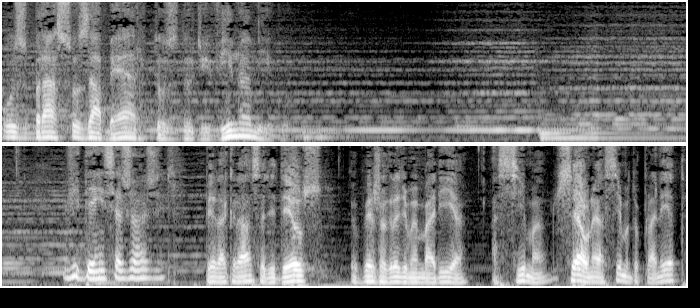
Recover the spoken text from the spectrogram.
os braços abertos do Divino Amigo. Vidência, Jorge. Pela graça de Deus, eu vejo a Grande Mãe Maria acima do céu, né, acima do planeta,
